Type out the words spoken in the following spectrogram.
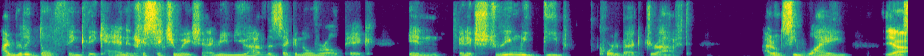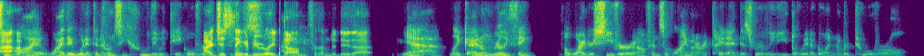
I really don't think they can in this situation. I mean, you have the second overall pick in an extremely deep quarterback draft. I don't see why yeah, I don't see I, why why they wouldn't, and I don't see who they would take over. I just think it'd be really I- dumb for them to do that. yeah, like I don't really think a wide receiver, an offensive lineman, or a tight end is really the way to go at number two overall,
